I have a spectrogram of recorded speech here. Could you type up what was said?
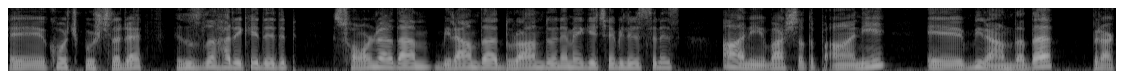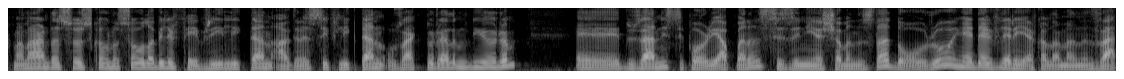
e, koç burçları hızlı hareket edip sonradan bir anda duran döneme geçebilirsiniz. Ani başlatıp ani e, bir anda da bırakmalar da söz konusu olabilir. Fevrilikten, agresiflikten uzak duralım diyorum. E, düzenli spor yapmanız sizin yaşamınızda doğru hedefleri yakalamanıza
